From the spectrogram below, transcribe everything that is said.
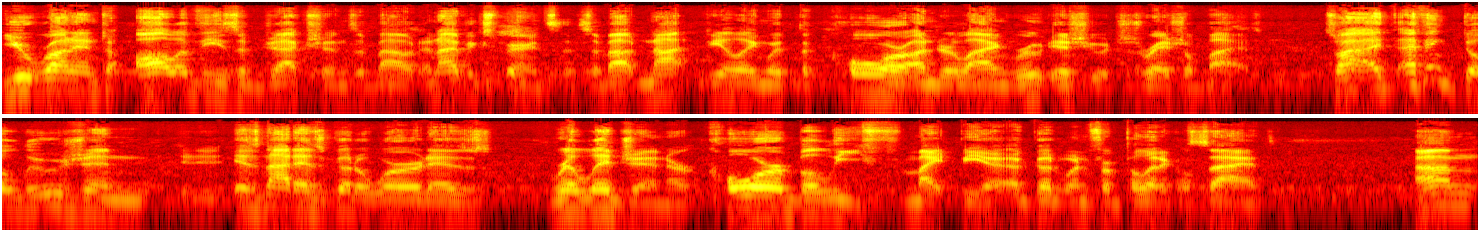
you run into all of these objections about, and I've experienced this, about not dealing with the core underlying root issue, which is racial bias. So I, I think delusion is not as good a word as religion or core belief might be a, good one for political science. Um,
